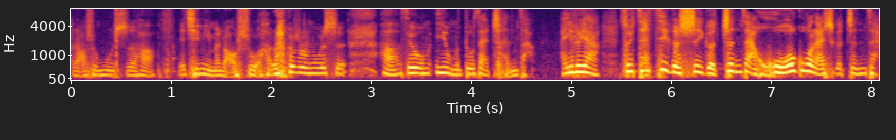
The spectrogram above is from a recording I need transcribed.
饶恕牧师哈，也请你们饶恕哈 饶恕牧师好，所以我们因为我们都在成长，哎呀路亚，所以在这个是一个征战，活过来是个征战，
